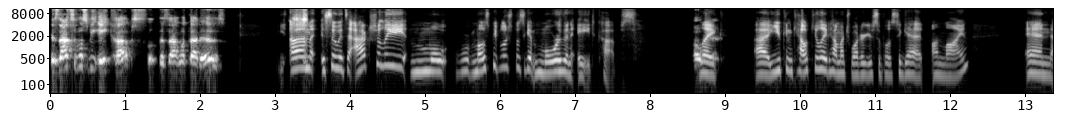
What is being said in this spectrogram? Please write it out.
is that supposed to be 8 cups? Is that what that is? Um. So it's actually mo- most people are supposed to get more than eight cups. Okay. Like, uh, you can calculate how much water you're supposed to get online, and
